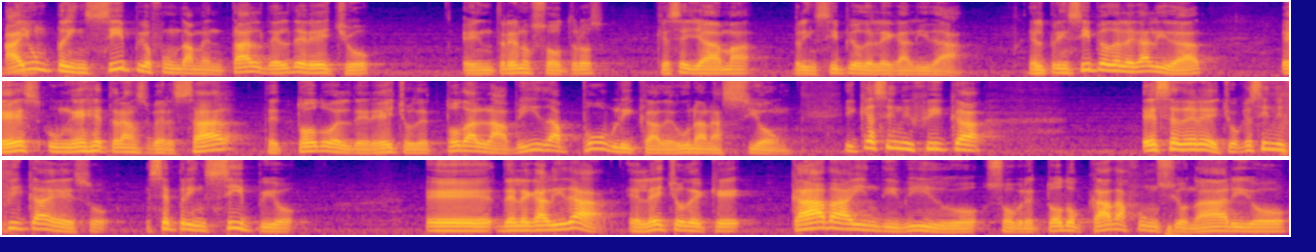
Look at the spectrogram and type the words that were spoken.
hay un principio fundamental del derecho entre nosotros que se llama principio de legalidad. El principio de legalidad es un eje transversal de todo el derecho, de toda la vida pública de una nación. ¿Y qué significa ese derecho? ¿Qué significa eso? Ese principio eh, de legalidad, el hecho de que cada individuo, sobre todo cada funcionario,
